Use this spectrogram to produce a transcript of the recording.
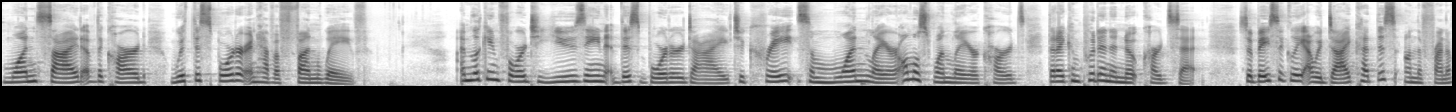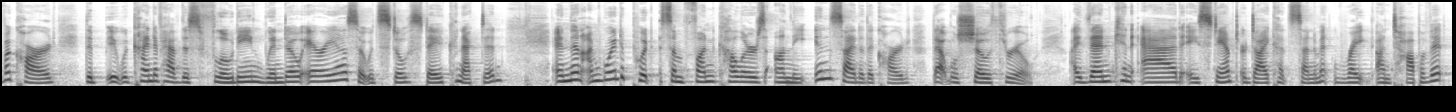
one side of the card with this border and have a fun wave. I'm looking forward to using this border die to create some one layer, almost one layer cards that I can put in a note card set. So basically I would die cut this on the front of a card. It would kind of have this floating window area so it would still stay connected. And then I'm going to put some fun colors on the inside of the card that will show through. I then can add a stamped or die cut sentiment right on top of it.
